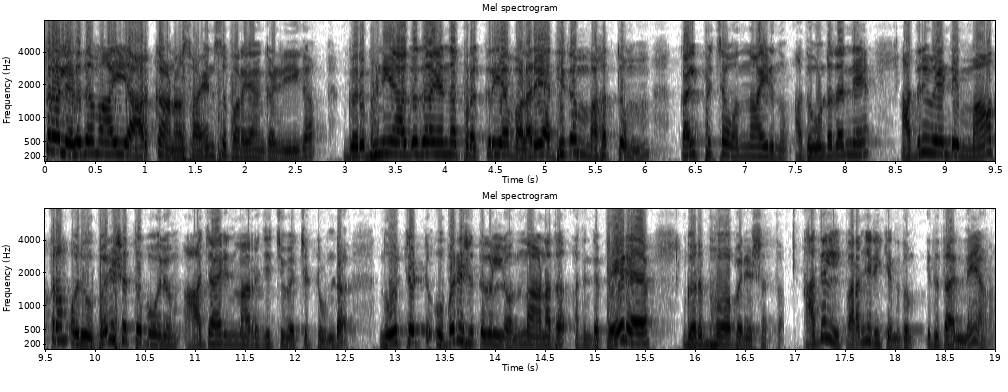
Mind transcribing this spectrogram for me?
ഇത്ര ലളിതമായി ആർക്കാണ് സയൻസ് പറയാൻ കഴിയുക? ഗർഭിണിയാകുക എന്ന പ്രക്രിയ വളരെയധികം മഹത്വം കൽപ്പിച്ച ഒന്നായിരുന്നു. അതുകൊണ്ട് തന്നെ അതിനുവേണ്ടി മാത്രം ഒരു ഉപനിഷത്ത് പോലും ആചാര്യന്മാർ രചിച്ചു വെച്ചിട്ടുണ്ട്. നൂറ്റെട്ട് ഉപനിഷത്തുകളിൽ ഒന്നാണത്. അതിന്റെ പേര് ഗർഭോപനിഷത്ത്. അതിൽ പറഞ്ഞിരിക്കുന്നതും ഇത് തന്നെയാണ്.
